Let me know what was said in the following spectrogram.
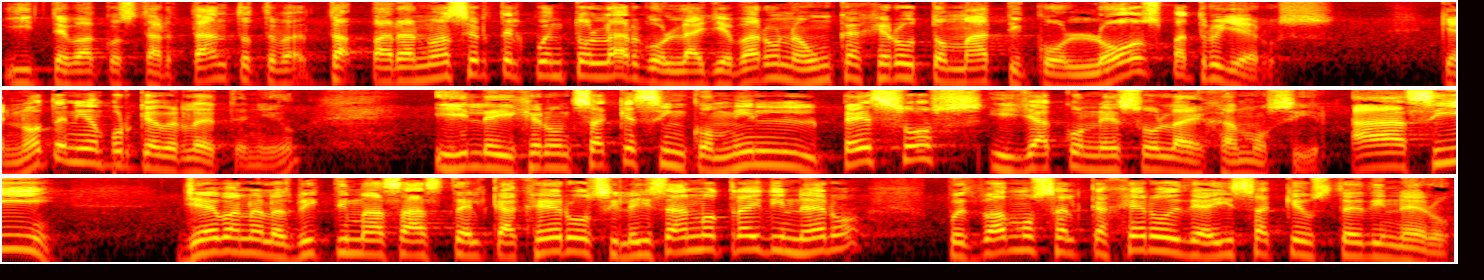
Y te va a costar tanto. Te va, para no hacerte el cuento largo, la llevaron a un cajero automático, los patrulleros que no tenían por qué haberla detenido, y le dijeron, saque cinco mil pesos y ya con eso la dejamos ir. Así llevan a las víctimas hasta el cajero. Si le dicen, ah, no trae dinero, pues vamos al cajero y de ahí saque usted dinero.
